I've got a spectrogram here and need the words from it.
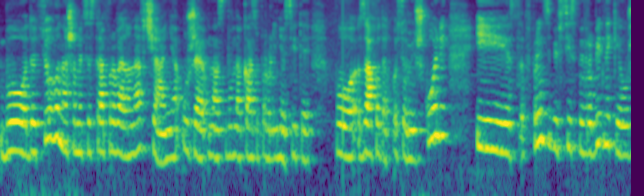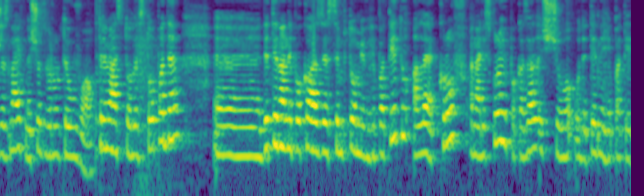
Бо до цього наша медсестра провела навчання. Уже у нас був наказ управління освіти по заходах по сьомій школі, і в принципі всі співробітники вже знають на що звернути увагу. 13 листопада е, дитина не показує симптомів гепатиту, але кров, аналіз крові показали, що у дитини гепатит.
